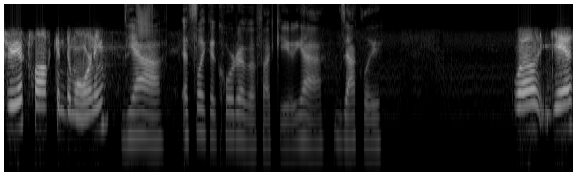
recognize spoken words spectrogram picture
3 o'clock in the morning? Yeah, it's like a quarter of a fuck you. Yeah, exactly. Well, yes,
